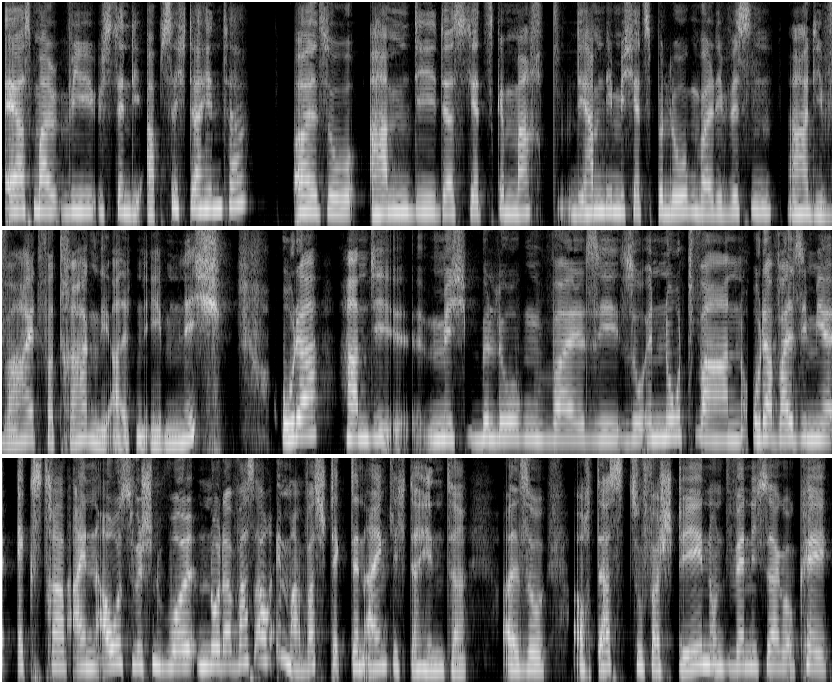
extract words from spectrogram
erstmal, wie ist denn die Absicht dahinter? Also haben die das jetzt gemacht, die haben die mich jetzt belogen, weil die wissen, ah, die Wahrheit vertragen die Alten eben nicht. Oder haben die mich belogen, weil sie so in Not waren oder weil sie mir extra einen auswischen wollten oder was auch immer? Was steckt denn eigentlich dahinter? Also auch das zu verstehen und wenn ich sage, okay,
